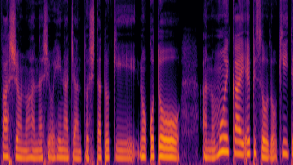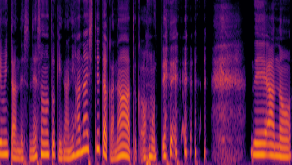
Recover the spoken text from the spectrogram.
ファッションの話をひなちゃんとした時のことを、あの、もう一回エピソードを聞いてみたんですね。その時何話してたかなとか思って で、あの、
